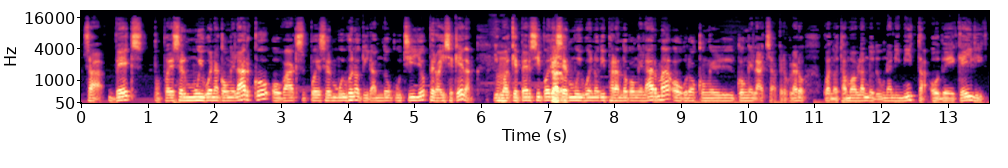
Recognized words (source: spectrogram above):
O sea, Vex pues, puede ser muy buena con el arco o Vax puede ser muy bueno tirando cuchillos, pero ahí se quedan. Igual mm. que Percy puede ser muy bueno disparando con el arma o Gross con el, con el hacha. Pero claro, cuando estamos hablando de un animista o de Kaelith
